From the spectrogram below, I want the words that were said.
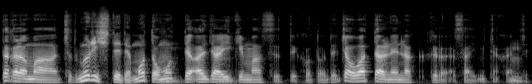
だからまあ、ちょっと無理してでもと思って、あ、じゃあ行きますってことで、じゃあ終わったら連絡くださいみたいな感じで。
